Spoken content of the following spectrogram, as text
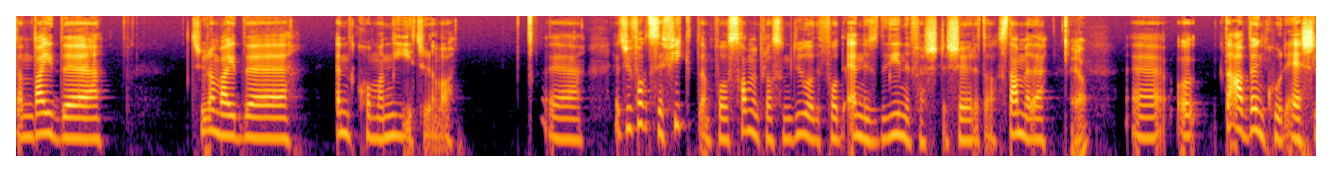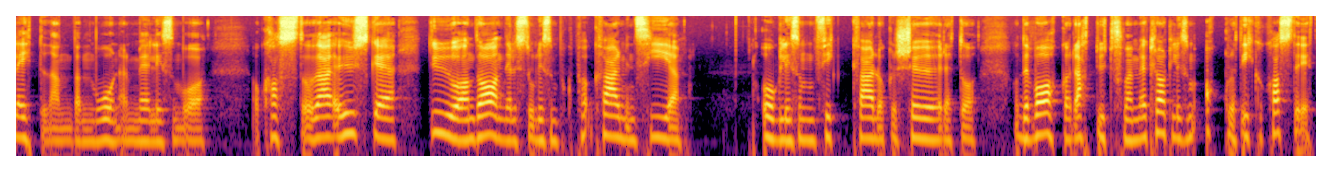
Den veide Jeg tror den veide 1,9, tror jeg den var. Eh, jeg tror faktisk jeg fikk den på samme plass som du hadde fått en av dine første sjøørreter. Stemmer det? Ja. Og dæven hvor jeg sleit den, den våren med liksom å, å kaste. Og jeg husker du og Daniel sto liksom på hver min side og liksom fikk hver deres sjøørret, og, og det vaka rett ut for meg. Men jeg klarte liksom akkurat ikke å kaste dit.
